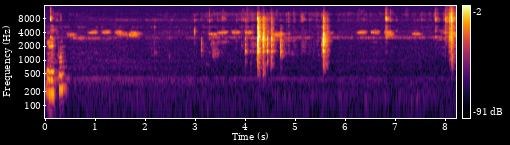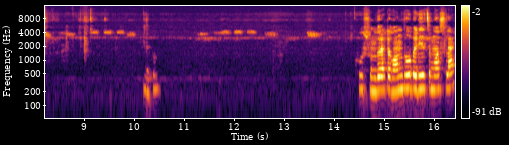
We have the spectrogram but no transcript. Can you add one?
এ দেখুন। দেখুন। খুব সুন্দর একটা গন্ধও বেরিয়েছে মশলার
